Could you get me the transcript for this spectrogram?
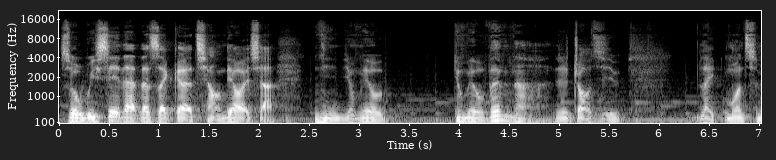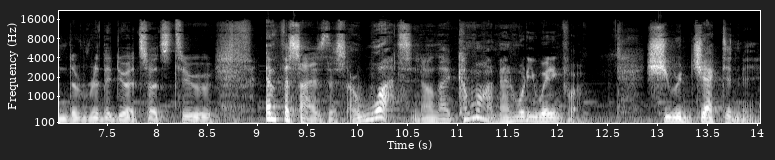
So we say that that's like 呃强调一下，你有没有有没有问呢？就着急。like wants him to really do it. So it's to emphasize this or what? You know, like, come on, man, what are you waiting for? She rejected me.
